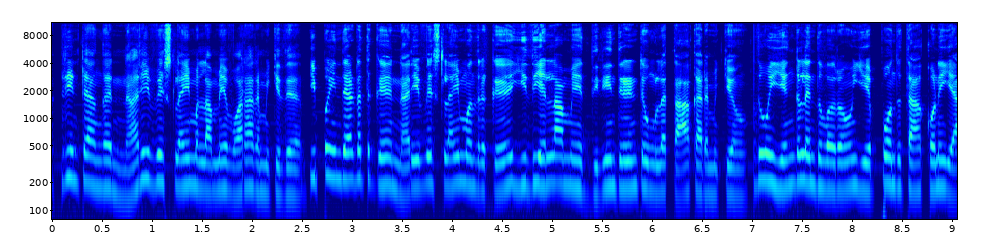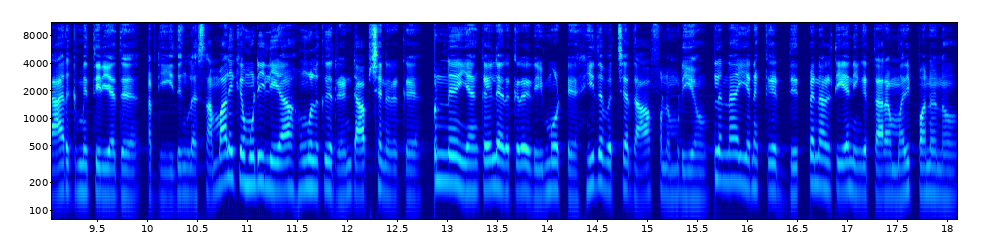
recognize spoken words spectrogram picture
அப்படின்ட்டு அங்கே நிறையவே ஸ்லைம் எல்லாமே வர ஆரம்பிக்குது. இப்போ இந்த இடத்துக்கு நிறையவே ஸ்லைம் வந்திருக்கு. இது எல்லாமே திடீர்னு திடீர்னு உங்களை தாக்க ஆரம்பிக்கும். அதுவும் எங்கிருந்து வரும் எப்போ வந்து தாக்கும்னு யாருக்குமே தெரியாது. அப்படி இதுங்களை சமாளிக்க முடியலையா? உங்களுக்கு ரெண்டு ஆப்ஷன் இருக்கு. ஒன்று என் கையில் இருக்கிற ரிமோட்டு இதை வச்சு அதை ஆஃப் பண்ண முடியும். இல்லைன்னா எனக்கு டெத் பெனால்ட்டியை நீங்கள் தர மாதிரி பண்ணணும்.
